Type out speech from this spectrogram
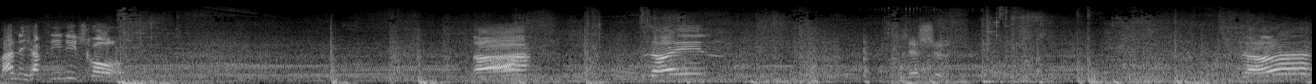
Mann, ich hab nie Nitro. Ah. Nein. Sehr schön. Na.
